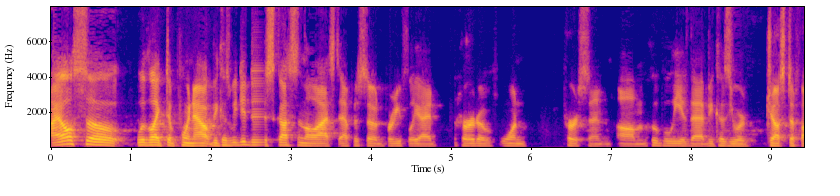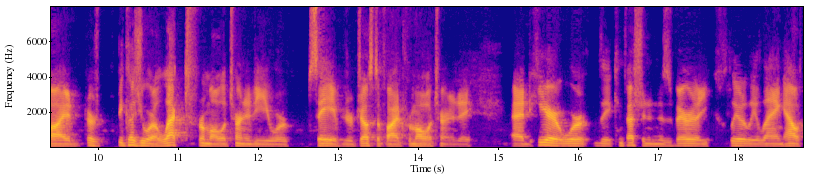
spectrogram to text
I also would like to point out because we did discuss in the last episode briefly i had heard of one person um, who believed that because you were justified or because you were elect from all eternity, you were saved or justified from all eternity. And here, where the confession is very clearly laying out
